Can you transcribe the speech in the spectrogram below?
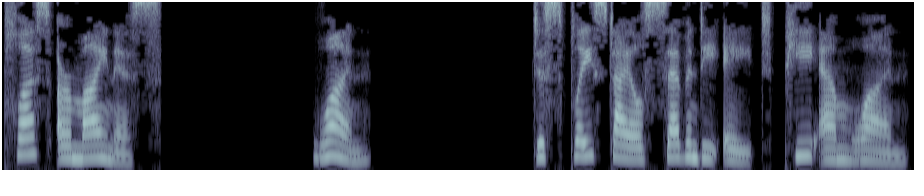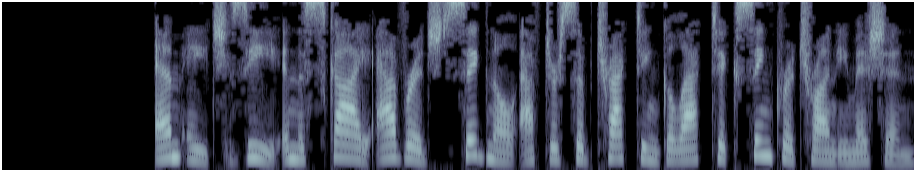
plus or minus 1 display style 78 pm1 MHZ in the sky averaged signal after subtracting galactic synchrotron emission.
